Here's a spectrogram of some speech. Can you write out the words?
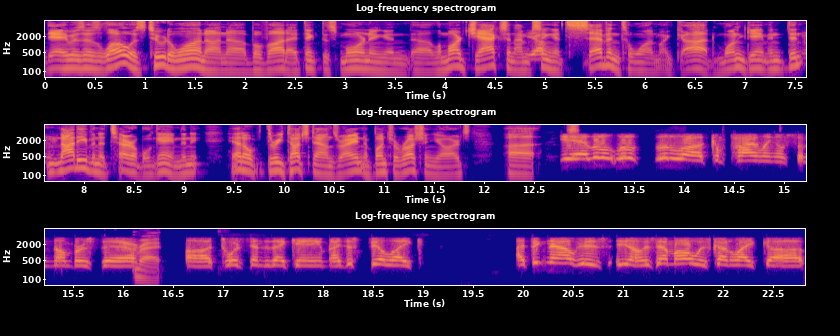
Yeah, he was as low as two to one on uh, Bovada, I think, this morning. And uh, Lamar Jackson, I'm Yep. seeing at seven to one. My God, one game and didn't, not even a terrible game. Then he, he had over three touchdowns, right, and a bunch of rushing yards. Uh, Yeah, a little, little, uh, compiling of some numbers there. right. uh, towards the end of that game. I just feel like I think now his you know his mo is kind of like uh,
